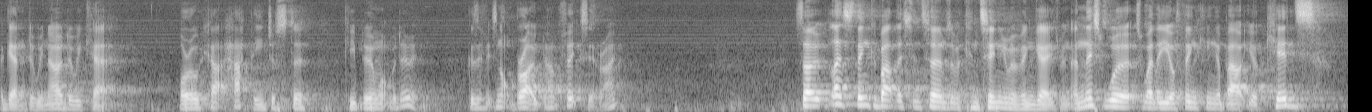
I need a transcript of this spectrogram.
Again, do we know, do we care? Or are we happy just to keep doing what we're doing? Because if it's not broke, don't fix it, right? So let's think about this in terms of a continuum of engagement. And this works whether you're thinking about your kids,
